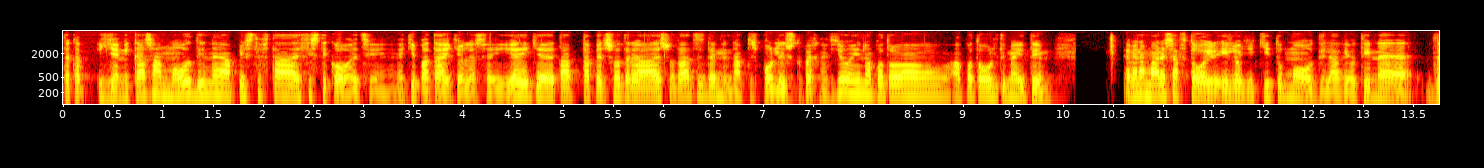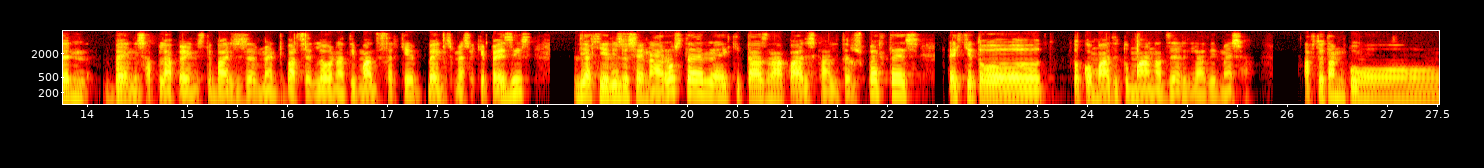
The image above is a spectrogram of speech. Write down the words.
Βάγκο. Γενικά σαν mode είναι απίστευτα εφιστικό, έτσι. Εκεί πατάει κιόλας η EA και τα, τα περισσότερα έσοδά της δεν είναι από τις πωλήσεις του παιχνιδιού, είναι από το, από το Ultimate Team. Εμένα μου αρέσει αυτό, η, η λογική του mode, δηλαδή ότι είναι, δεν μπαίνεις απλά παίρνεις την Paris Saint-Germain, την Barcelona, τη Manchester και μπαίνεις μέσα και παίζεις. Διαχειρίζεσαι ένα roster, ε, κοιτάς να πάρεις καλύτερους παίχτες. Έχει και το, το κομμάτι του manager δηλαδή μέσα. Αυτό ήταν που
